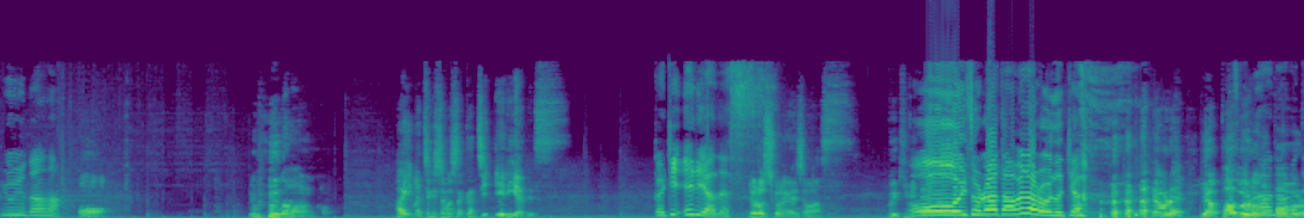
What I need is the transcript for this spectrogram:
余裕だな。ああ余裕だななんか。はい間違えしました。ガチエリアです。ガチエリアです。よろしくお願いします。武器見おーい、それはダメだろ、うなちゃん。て 俺？いやパブロだよパブロ。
